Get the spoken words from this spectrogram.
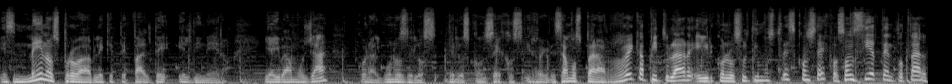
es menos probable que te falte el dinero. Y ahí vamos ya con algunos de los, de los consejos. Y regresamos para recapitular e ir con los últimos tres consejos. Son siete en total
